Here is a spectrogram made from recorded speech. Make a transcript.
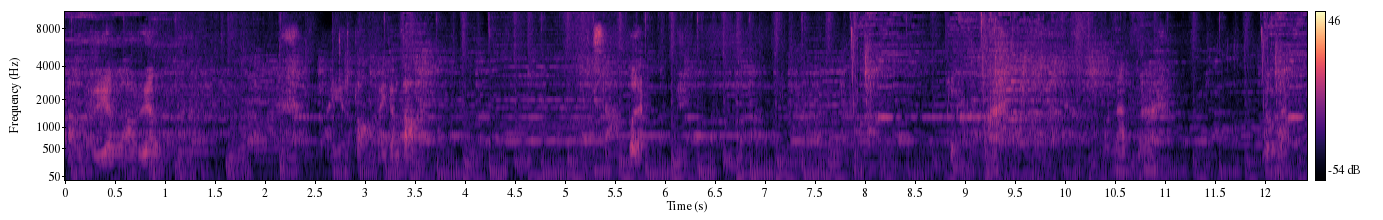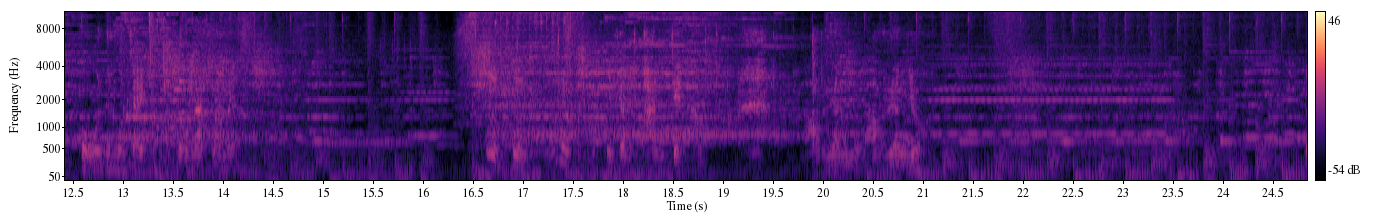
เอาเรื่องเอาเรื่องไปกันต่อไปกันต่ออีกสามเปิดมาโดนัทมาโดนัทโอ้ยหัวใจโดนัทมาไหมอื้อหือมันจะพันเจ็ดแล้วเอาเรื่องอยู่เอาเรื่องอยู่ เอ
